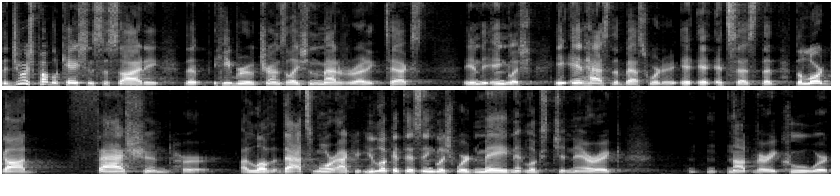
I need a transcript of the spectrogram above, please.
The Jewish Publication Society, the Hebrew translation of the Masoretic text, into English, it, has the best word. It, it, it says that the Lord God fashioned her. I love that. That's more accurate. You look at this English word made and it looks generic, not very cool word.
